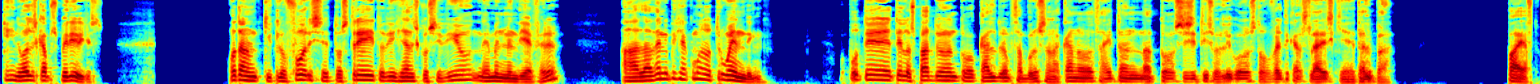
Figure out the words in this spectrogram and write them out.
και είναι όλες κάπως περίεργες. Όταν κυκλοφόρησε το Stray το 2022, ναι μεν με ενδιέφερε, αλλά δεν υπήρχε ακόμα το true ending. Οπότε τέλος πάντων το καλύτερο που θα μπορούσα να κάνω θα ήταν να το συζητήσω λίγο στο vertical slice και τα λοιπά. Πάει αυτό.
